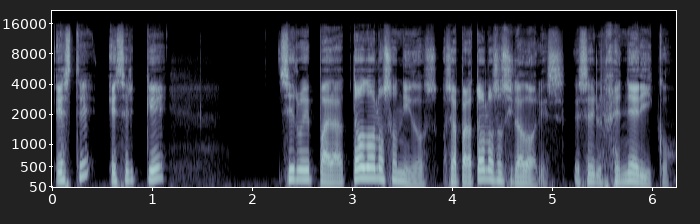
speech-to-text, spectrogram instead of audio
Este es el que sirve para todos los sonidos, o sea, para todos los osciladores. Es el genérico.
